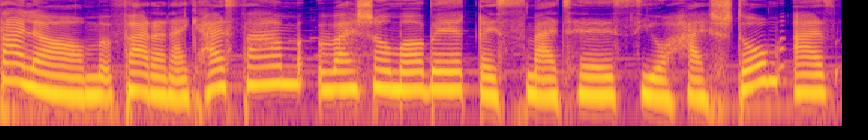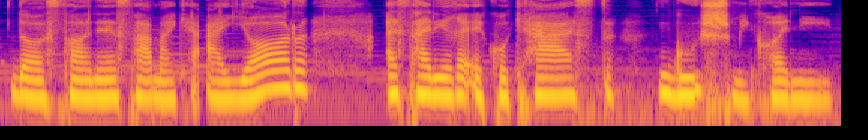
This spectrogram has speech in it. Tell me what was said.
سلام فرانک هستم و شما به قسمت سی و هشتم از داستان سمک ایار از طریق اکوکست گوش می‌کنید.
